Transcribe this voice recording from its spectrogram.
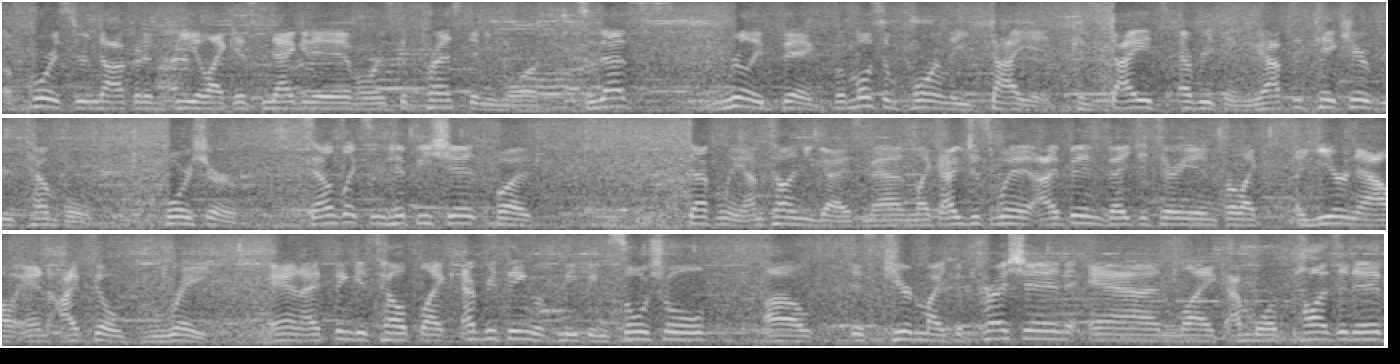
of course you're not going to be like it's negative or it's depressed anymore. So that's really big. But most importantly diet because diet's everything. You have to take care of your temple for sure. Sounds like some hippie shit, but definitely, I'm telling you guys, man. Like I just went, I've been vegetarian for like a year now, and I feel great. And I think it's helped like everything with me being social. Uh, it's cured my depression, and like I'm more positive,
